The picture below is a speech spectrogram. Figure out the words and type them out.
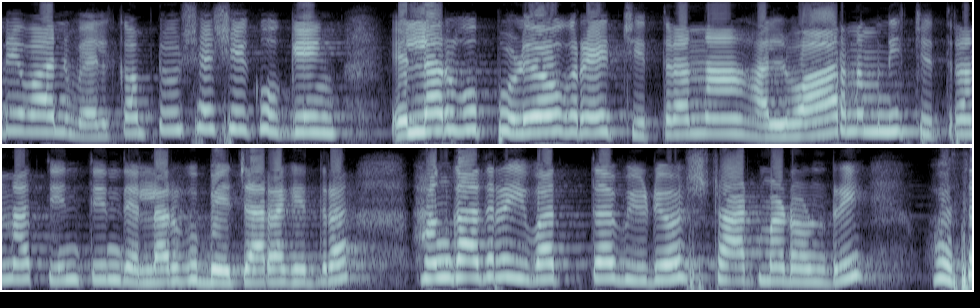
Everyone welcome to Shashi cooking ಎಲ್ಲರಿಗೂ ಪುಳಿಯೋಗರೆ, ಚಿತ್ರಾನ್ನ, ಹಲ್ವಾರು ನಮೂನಿ ಚಿತ್ರಾನ್ನ ತಿಂದು ತಿಂದು ಎಲ್ಲರಿಗೂ ಬೇಜಾರಾಗಿದ್ರ. ಹಾಗಾದ್ರೆ ಇವತ್ತು ವಿಡಿಯೋ ಸ್ಟಾರ್ಟ್ ಮಾಡೋಣ್ರಿ. ಹೊಸ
